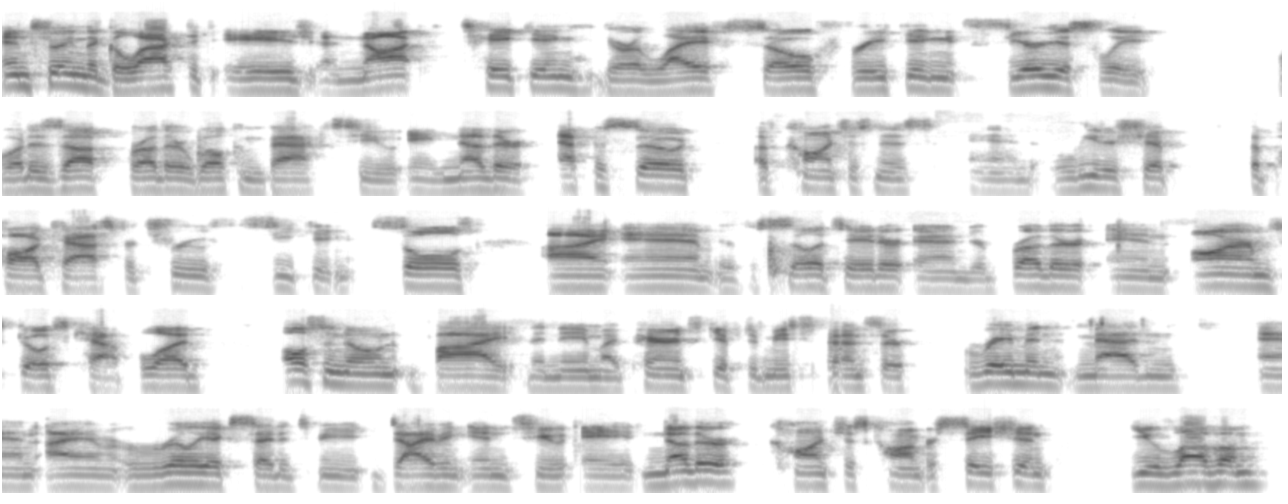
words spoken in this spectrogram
entering the galactic age and not taking your life so freaking seriously. What is up, brother? Welcome back to another episode of Consciousness and Leadership, the podcast for truth seeking souls. I am your facilitator and your brother in arms, Ghost Cat Blood, also known by the name my parents gifted me, Spencer Raymond Madden and I am really excited to be diving into another conscious conversation. You love them.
